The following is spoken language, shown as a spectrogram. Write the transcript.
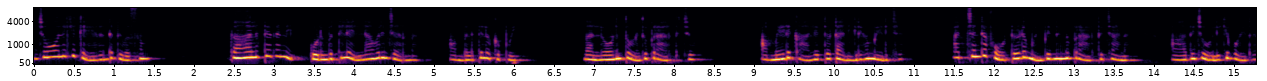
ജോലിക്ക് കയറേണ്ട ദിവസം. കാലത്തെ തന്നെ കുടുംബത്തിലെ എല്ലാവരും ചേർന്ന് അമ്പലത്തിലൊക്കെ പോയി. നല്ലോണം തൊഴുതു പ്രാർത്ഥിച്ചു. അമ്മയുടെ കാലിൽ തൊട്ട് അനുഗ്രഹം മേടിച്ച് അച്ഛന്റെ ഫോട്ടോയുടെ മുൻപിൽ നിന്ന് പ്രാർത്ഥിച്ചാണ് ആദ്യ ജോലിക്ക് പോയത്.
